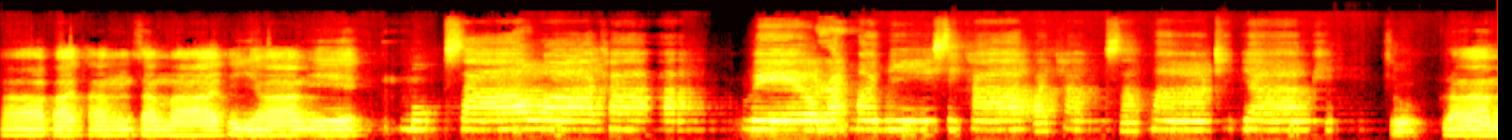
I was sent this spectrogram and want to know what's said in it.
ขาปะทังสมาธิยามิ มุสาวาทา เวระมณีสิกขาปะทังสมาธิยามิสุราเม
